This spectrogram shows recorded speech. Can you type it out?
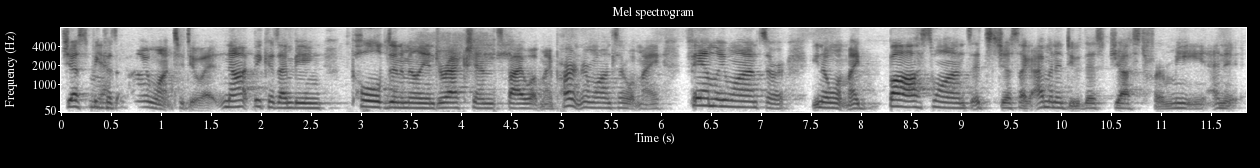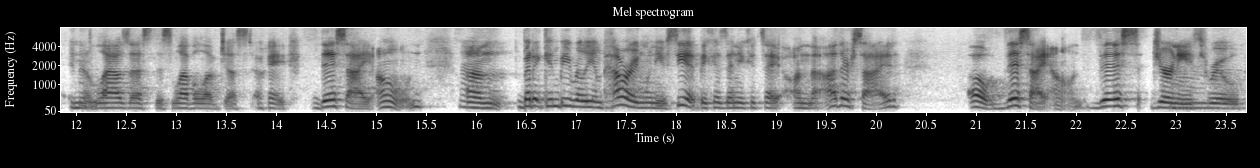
just because yeah. I want to do it, not because I'm being pulled in a million directions by what my partner wants or what my family wants or you know what my boss wants. It's just like I'm going to do this just for me, and it and it allows us this level of just okay, this I own. Mm-hmm. Um, but it can be really empowering when you see it because then you could say on the other side, oh, this I own. This journey mm-hmm. through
